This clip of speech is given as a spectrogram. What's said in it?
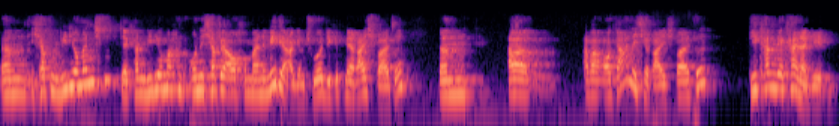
ähm, ich habe einen Videomenschen, der kann ein Video machen und ich habe ja auch meine Mediaagentur, die gibt mir Reichweite. Ähm, aber, aber organische Reichweite, die kann mir keiner geben.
